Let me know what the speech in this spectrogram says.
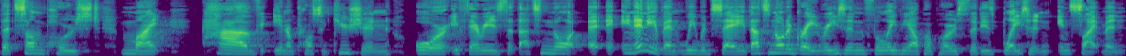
that some post might have in a prosecution or if there is that that's not in any event we would say that's not a great reason for leaving up a post that is blatant incitement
